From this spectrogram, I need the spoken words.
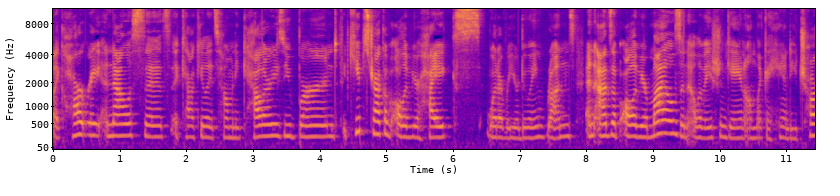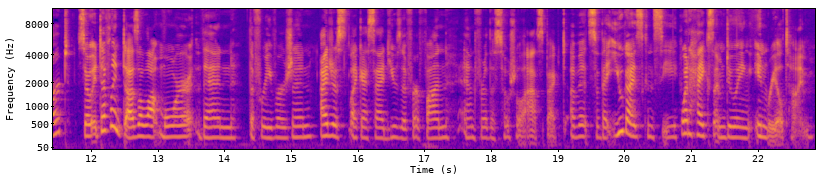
Like heart rate analysis, it calculates how many calories you burned, it keeps track of all of your hikes, whatever you're doing, runs, and adds up all of your miles and elevation gain on like a handy chart. So it definitely does a lot more than the free version. I just, like I said, use it for fun and for the social aspect of it so that you guys can see what hikes I'm doing in real time.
